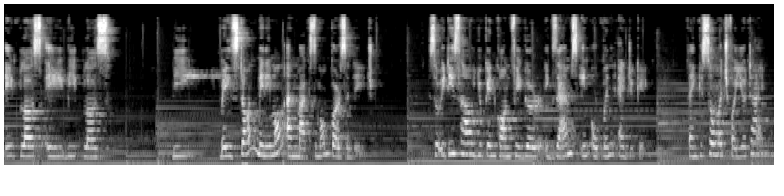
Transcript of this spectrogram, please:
A plus A, B plus B based on minimum and maximum percentage. So it is how you can configure exams in OpenEduCat. Thank you so much for your time.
